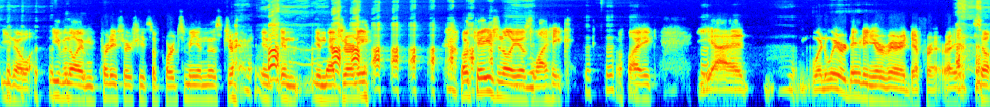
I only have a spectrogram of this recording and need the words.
you know, even though I'm pretty sure she supports me in this journey, in, in, in that journey, occasionally is like, like, yeah, when we were dating, you're very different, right? So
